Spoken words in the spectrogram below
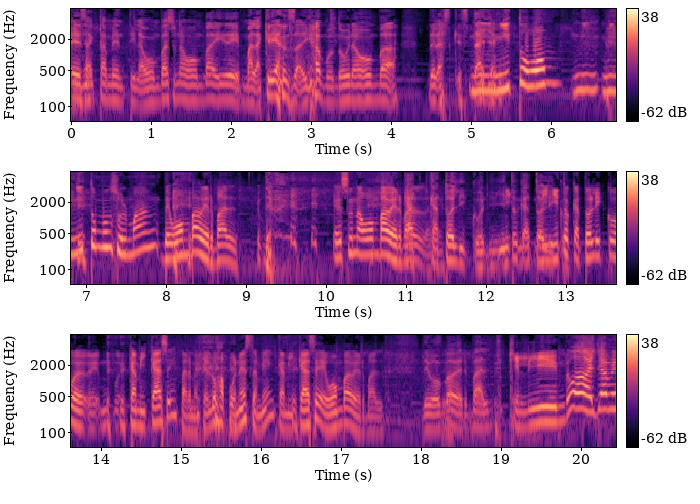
Exactamente, y la bomba es una bomba ahí de mala crianza, digamos, no una bomba de las que estallan. Niñito, bom, ni- niñito musulmán de bomba verbal. Es una bomba verbal. Ca- católico, niñito Ni- católico. Niñito católico, eh, eh, kamikaze, para meterlo japonés también, kamikaze de bomba verbal. de bomba verbal. Qué lindo. Ay, ya me,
